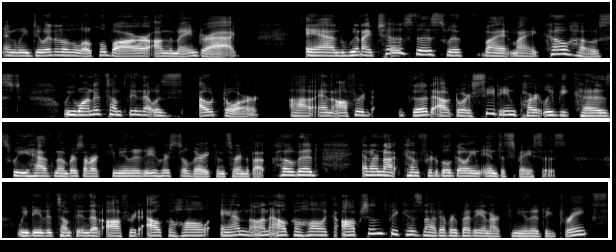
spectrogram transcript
and we do it at a local bar on the main drag. And when I chose this with my my co-host, we wanted something that was outdoor uh, and offered good outdoor seating, partly because we have members of our community who are still very concerned about COVID and are not comfortable going into spaces. We needed something that offered alcohol and non alcoholic options because not everybody in our community drinks.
